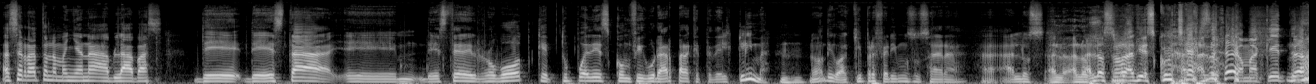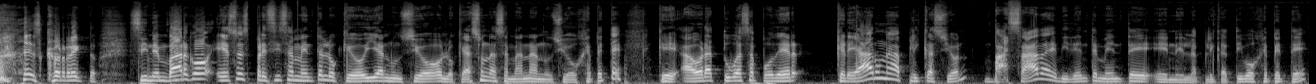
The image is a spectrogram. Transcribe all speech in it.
Hace rato en la mañana hablabas de, de, esta, eh, de este robot que tú puedes configurar para que te dé el clima, ¿no? Digo, aquí preferimos usar a, a, los, a, los, radioescuchas. A los chamaquetes. no, es correcto. Sin embargo, eso es precisamente lo que hoy anunció, o lo que hace una semana anunció GPT, que ahora tú vas a poder crear una aplicación basada evidentemente en el aplicativo GPT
